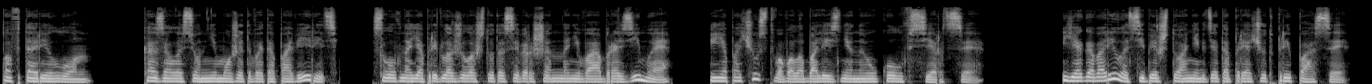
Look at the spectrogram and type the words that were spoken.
повторил он. Казалось, он не может в это поверить, словно я предложила что-то совершенно невообразимое, и я почувствовала болезненный укол в сердце. Я говорила себе, что они где-то прячут припасы.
